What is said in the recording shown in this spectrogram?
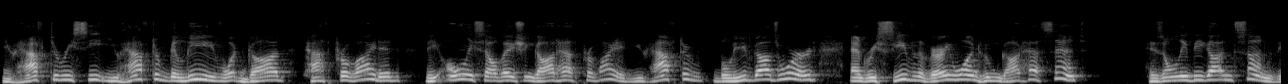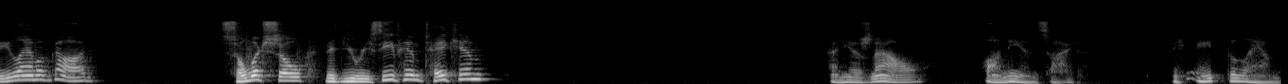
you have to receive, you have to believe what God hath provided, the only salvation God hath provided. You have to believe God's word and receive the very one whom God hath sent, his only begotten Son, the Lamb of God. So much so that you receive him, take him, and he is now on the inside. He ate the lamb.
